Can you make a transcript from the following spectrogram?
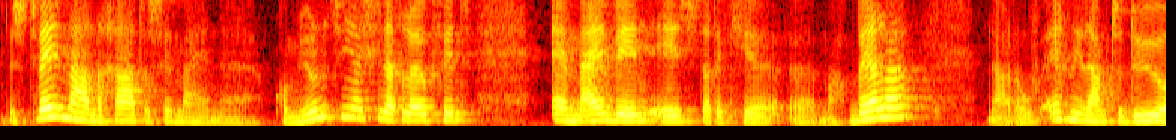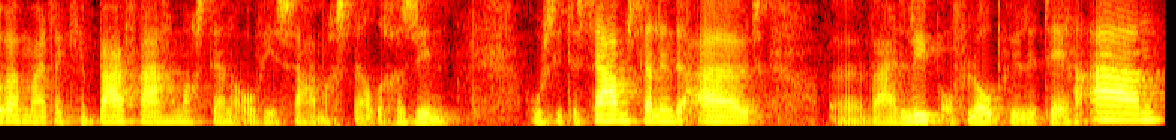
Dus twee maanden gratis in mijn uh, community als je dat leuk vindt. En mijn win is dat ik je uh, mag bellen. Nou, dat hoeft echt niet lang te duren, maar dat ik je een paar vragen mag stellen over je samengestelde gezin. Hoe ziet de samenstelling eruit? Uh, waar liep of lopen jullie tegenaan?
